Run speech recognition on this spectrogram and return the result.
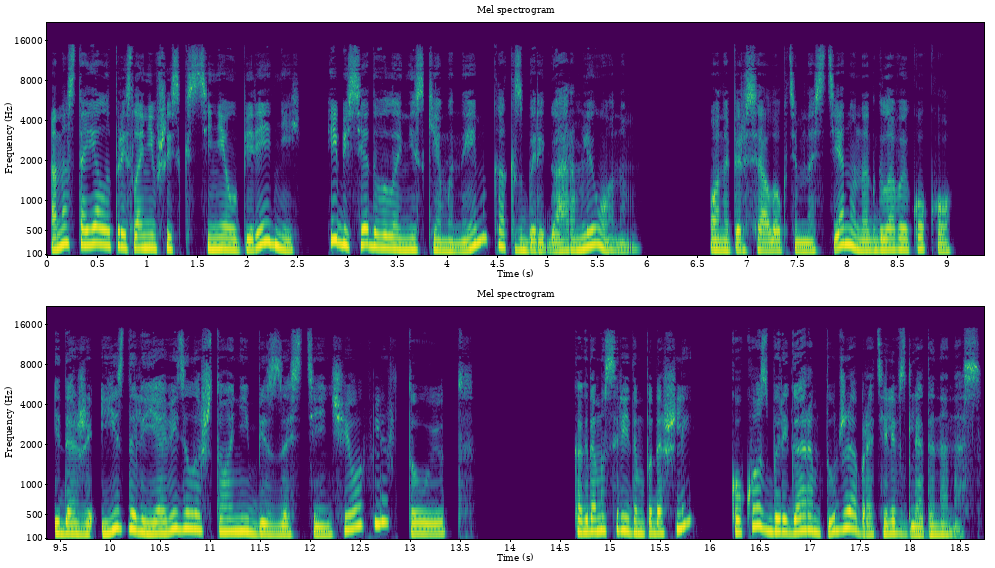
Она стояла, прислонившись к стене у передней, и беседовала ни с кем иным, как с Боригаром Леоном. Он оперся локтем на стену над головой Коко, и даже издали я видела, что они беззастенчиво флиртуют. Когда мы с Ридом подошли, Коко с Боригаром тут же обратили взгляды на нас.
